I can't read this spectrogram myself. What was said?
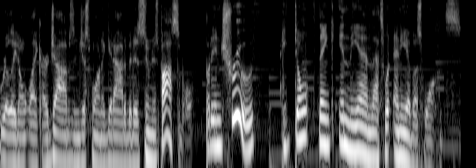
really don't like our jobs and just want to get out of it as soon as possible. But in truth, I don't think in the end that's what any of us wants.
